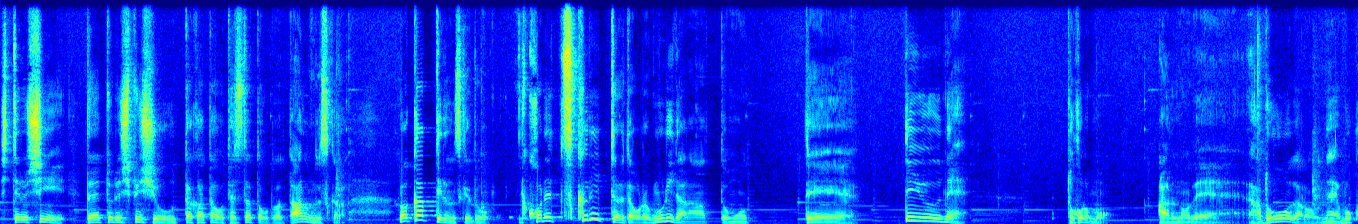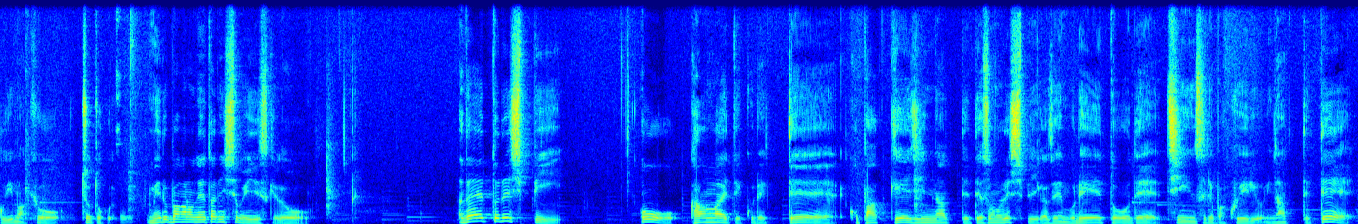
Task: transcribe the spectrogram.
知ってるしダイエットレシピ集を売った方を手伝ったことだってあるんですから分かってるんですけどこれ作れって言われたら俺無理だなと思ってっていうねところもあるのでどうだろうね。僕今今日ちょっとメルマガのネタにしてもいいですけどダイエットレシピを考えてくれてこうパッケージになっててそのレシピが全部冷凍でチンすれば食えるようになってて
